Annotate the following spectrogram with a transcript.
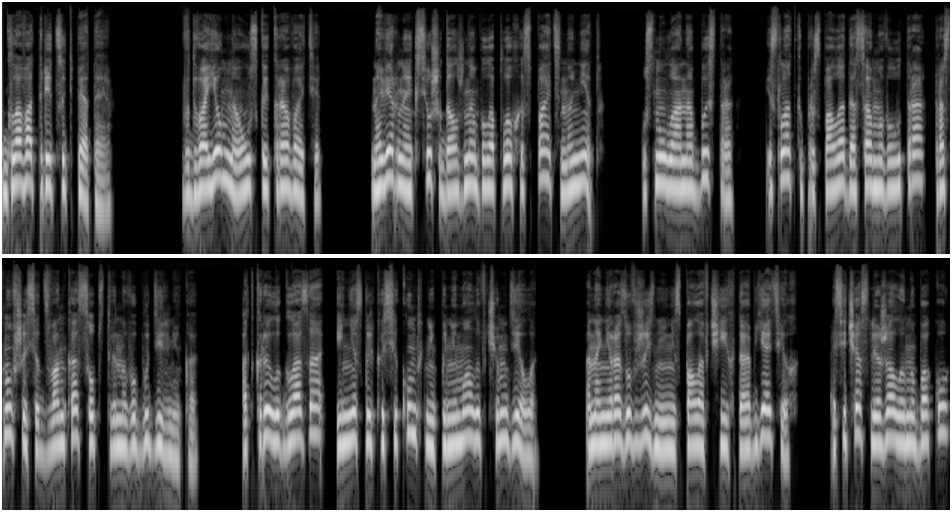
Глава 35. Вдвоем на узкой кровати. Наверное, Ксюша должна была плохо спать, но нет. Уснула она быстро и сладко проспала до самого утра, проснувшись от звонка собственного будильника. Открыла глаза и несколько секунд не понимала, в чем дело. Она ни разу в жизни не спала в чьих-то объятиях, а сейчас лежала на боку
